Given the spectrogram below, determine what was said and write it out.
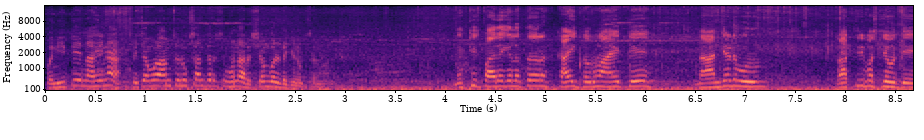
पण इथे नाही ना त्याच्यामुळे आमचं नुकसान तर होणार शंभर टक्के नुकसान होणार. नक्कीच पाहिलं गेलं तर काही तरुण आहेत ते नांदेडवरून रात्री बसले होते.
